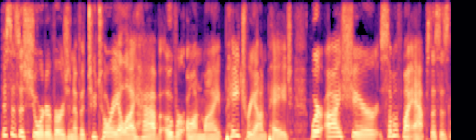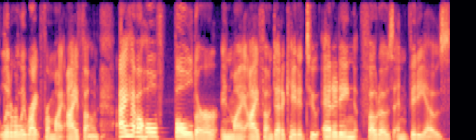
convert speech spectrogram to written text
This is a shorter version of a tutorial I have over on my Patreon page where I share some of my apps. This is literally right from my iPhone. I have a whole folder in my iPhone dedicated to editing photos and videos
